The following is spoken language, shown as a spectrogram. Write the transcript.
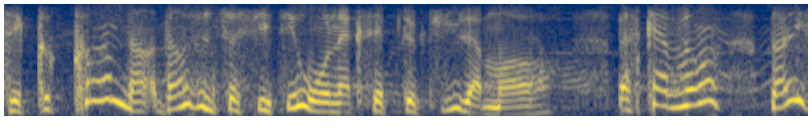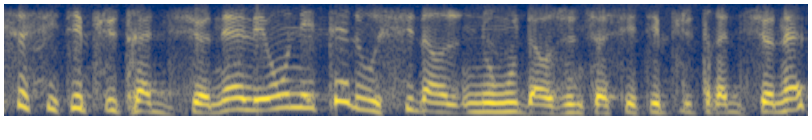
c'est que quand dans, une société où on n'accepte plus la mort, parce qu'avant, dans les sociétés plus traditionnelles, et on était aussi dans, nous dans une société plus traditionnelle,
